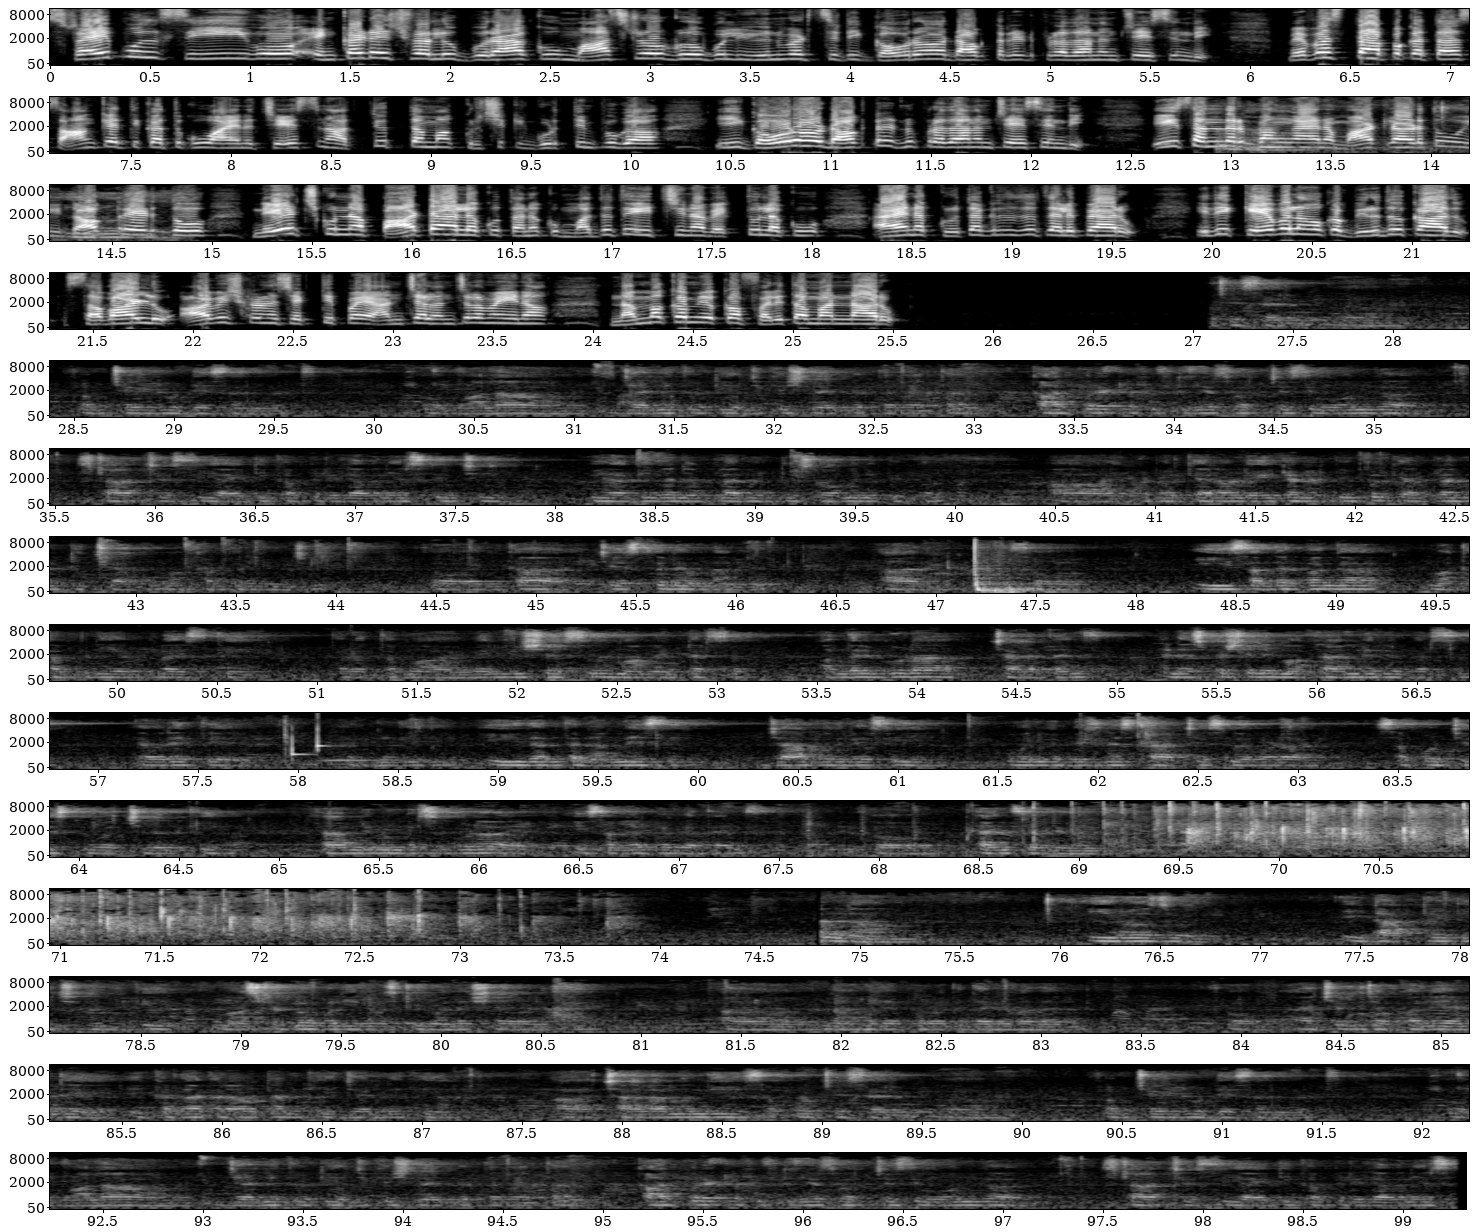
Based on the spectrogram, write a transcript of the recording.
స్ట్రైపుల్ CEO Venkateswarlu బురాకు Master global University గౌరవ doctorate ప్రదానం చేసింది. వ్యవస్థాపకత సాంకేతికతకు ఆయన చేసిన అత్యుత్తమ కృషికి గుర్తింపుగా ఈ గౌరవ డాక్టరేట్ను ప్రదానం చేసింది. ఈ సందర్భంగా ఆయన మాట్లాడుతూ ఈ డాక్టరేట్తో నేర్చుకున్న పాఠాలకు తనకు మద్దతు ఇచ్చిన వ్యక్తులకు ఆయన కృతజ్ఞత తెలిపారు. ఇది కేవలం ఒక బిరుదు కాదు సవాళ్ళు ఆవిష్కరణ శక్తిపై అంచలంచలమైన నమ్మకం యొక్క ఫలితమన్నారు. From childhood days onwards so వాళ్ళ జర్నీ తోటి ఎడ్యుకేషన్ అయిపోయిన తర్వాత కార్పొరేట్లో ఫిఫ్టీన్ ఇయర్స్ వర్క్ చేసి ఓన్గా స్టార్ట్ చేసి ఐటీ కంపెనీ లెవెన్ ఇయర్స్ నుంచి we are given employment to so many people ఇప్పటివరకు అరౌండ్ ఎయిట్ హండ్రెడ్ పీపుల్కి ఎంప్లాయ్మెంట్ ఇచ్చాము మా కంపెనీ నుంచి. సో ఇంకా చేస్తూనే ఉన్నాను సో ఈ సందర్భంగా మా కంపెనీ ఎంప్లాయీస్కి తర్వాత మా వెల్ విషర్స్ మా మెంటర్స్ అందరికి కూడా చాలా థ్యాంక్స్ అండ్ ఎస్పెషల్లీ మా ఫ్యామిలీ మెంబర్స్ ఎవరైతే ఇదంతా నమ్మేసి జాబ్ వదిలేసి ఓన్గా బిజినెస్ స్టార్ట్ చేసినా కూడా సపోర్ట్ చేస్తూ వచ్చినందుకు ఫ్యామిలీ మెంబర్స్ కూడా ఈ సందర్భంగా thanks so thanks everyone ఈరోజు ఈ డాక్టరేట్ ఇచ్చినందుకు మాస్టర్ గ్లోబల్ యూనివర్సిటీ మలేషియా వాళ్ళకి uh, హృదయపూర్వక ధన్యవాదాలు. సో యాక్చువల్లీ చెప్పాలి అంటే ఇక్కడ దాకా రావడానికి ఈ జర్నీకి చాలామంది సపోర్ట్ చేశారు from childhood days onwards so వాళ్ళ జర్నీ తోటి ఎడ్యుకేషన్ అయిపోయిన తర్వాత కార్పొరేట్లో ఫిఫ్టీన్ ఇయర్స్ వర్క్ చేసి ఓన్గా స్టార్ట్ చేసి ఐటీ కంపెనీ లెవెన్ ఇయర్స్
